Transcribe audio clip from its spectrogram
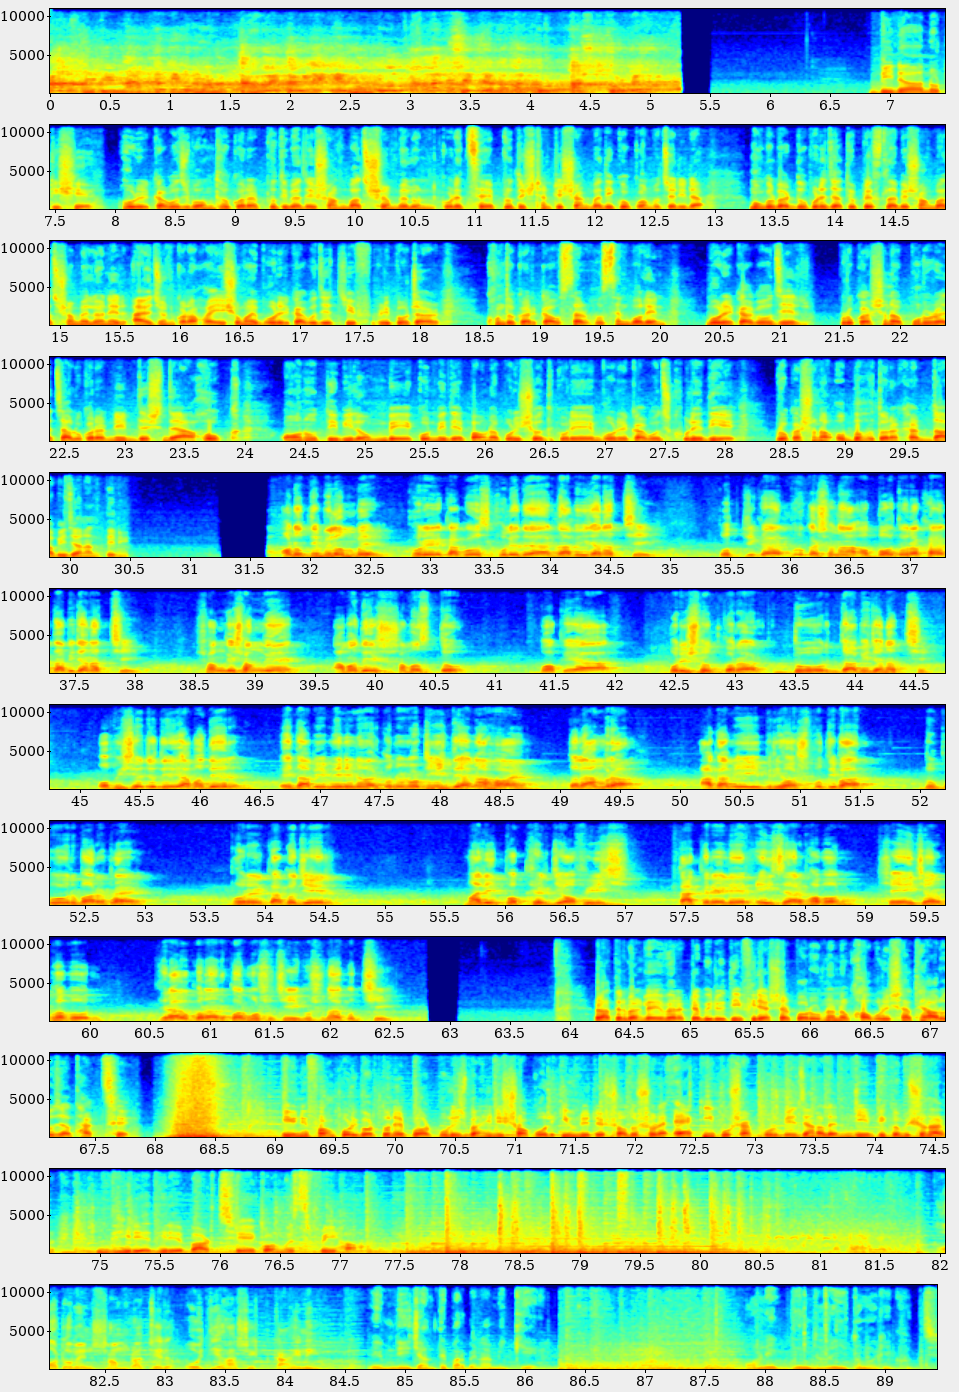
রাজনীতির নাম যদি গণহত্যা হয়, তাহলে এমন দল বাংলাদেশের জনগণ বরদাস্ত করবে না। বিনা নোটিশে ভোরের কাগজ বন্ধ করার প্রতিবাদে সংবাদ সম্মেলন করেছে প্রতিষ্ঠানটির সাংবাদিক ও কর্মচারীরা। মঙ্গলবার দুপুরে জাতীয় প্রেস ক্লাবে সংবাদ সম্মেলনের আয়োজন করা হয়। এই সময় ভোরের কাগজের চিফ রিপোর্টার খন্দকার কাউসার হোসেন বলেন, ভোরের কাগজের প্রকাশনা পুনরায় চালু করার নির্দেশ দেয়া হোক। অনতি বিলম্বে কর্মীদের পাওনা পরিশোধ করে ভোরের কাগজ খুলে দিয়ে প্রকাশনা অব্যাহত রাখার দাবি জানান তিনি। অনতিবিলম্বে ভোরের কাগজ খুলে দেওয়ার দাবি জানাচ্ছি পত্রিকার প্রকাশনা অব্যাহত রাখার দাবি জানাচ্ছি। সঙ্গে সঙ্গে আমাদের সমস্ত বকেয়া পরিশোধ করার দৌড় দাবি জানাচ্ছি। অফিসে যদি আমাদের এই দাবি মেনে নেওয়ার কোনো নোটিশ দেওয়া না হয়, তাহলে আমরা আগামী বৃহস্পতিবার দুপুর বারোটায় ভোরের কাগজের মালিক পক্ষের যে অফিস, কাকরেলের এইচআর ভবন, সেই এইচআর ভবন ঘেরাও করার কর্মসূচি ঘোষণা করছি। রাতের বাংলায় এবার একটা বিরতি ফিরে আসার পর অন্যান্য খবরের সাথে আরও যা থাকছে। ইউনিফর্ম পরিবর্তনের পর পুলিশ বাহিনীর সকল ইউনিটের সদস্যরা একই পোশাক পরবে জানালেন ডিএমপি কমিশনার। ধীরে ধীরে বাড়ছে কর্মস্পৃহা অটোমেন সাম্রাজ্যের ঐতিহাসিক কাহিনী। এমনি জানতে পারবেন আমি কে। অনেক দিন ধরেই তোমাকে খুঁজছি।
